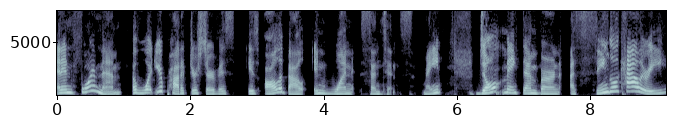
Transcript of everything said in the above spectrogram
and inform them of what your product or service is all about in one sentence, right? Don't make them burn a single calorie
